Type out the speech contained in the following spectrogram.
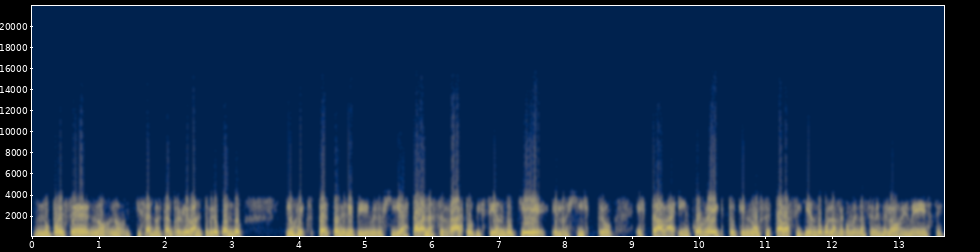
no puede ser, no, no, quizás no es tan relevante, pero cuando los expertos en epidemiología estaban hace rato diciendo que el registro estaba incorrecto, que no se estaba siguiendo con las recomendaciones de la OMS,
